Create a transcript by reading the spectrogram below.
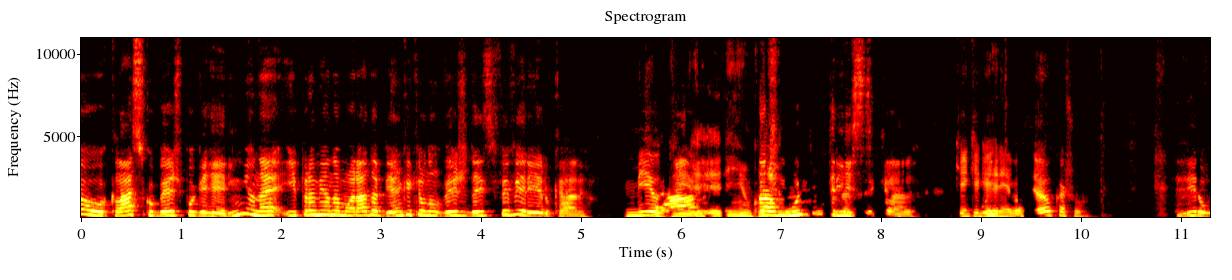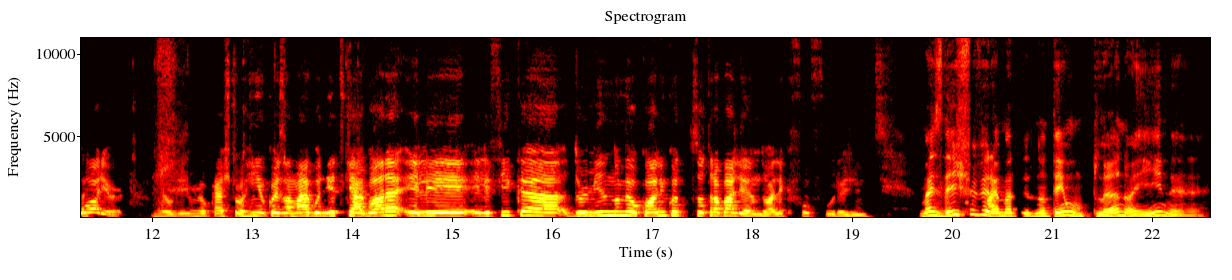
o clássico beijo pro Guerreirinho, né? E pra minha namorada Bianca, que eu não vejo desde fevereiro, cara. Meu ah, Deus. Guerreirinho tá muito triste, cara. Quem que é Guerreirinho? Você ou o cachorro? Little Warrior, meu, meu cachorrinho, coisa mais bonita, que agora ele, ele fica dormindo no meu colo enquanto estou trabalhando. Olha que fofura, gente. Mas desde fevereiro, não tem um plano aí, né?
